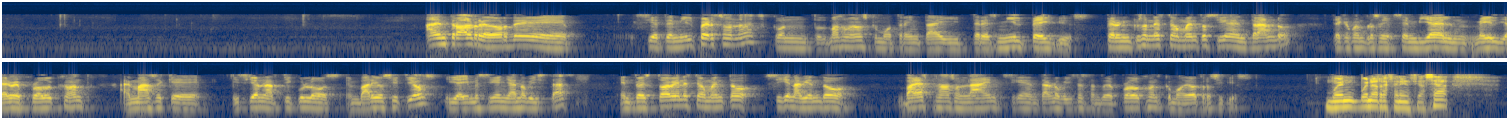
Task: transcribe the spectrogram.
Han entrado alrededor de 7000 personas con pues, más o menos como 33.000 page views. Pero incluso en este momento siguen entrando, ya que por ejemplo se, se envía el mail diario de Product Hunt, además de que hicieron artículos en varios sitios y de ahí me siguen ya no vistas. Entonces todavía en este momento siguen habiendo varias personas online, siguen entrando vistas tanto de Product Hunt como de otros sitios. Buen, buena referencia. O sea,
